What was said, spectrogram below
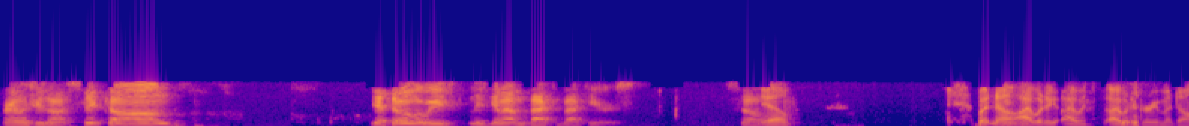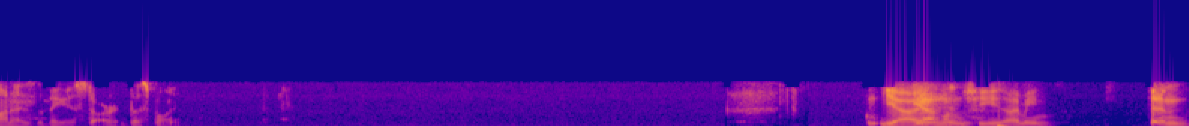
Apparently she was on a sitcom. Yeah, Thelma and Louise. These came out in back-to-back years. So Yeah. But no, Mhm. I would I would I would agree Madonna is the biggest star at this point. Yeah, Yeah, and, and she, I mean, and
